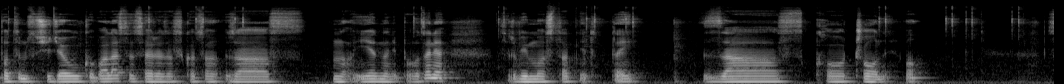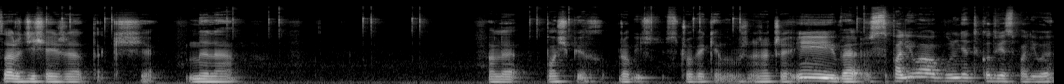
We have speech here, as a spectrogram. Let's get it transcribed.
Po tym, co się działo u Kowala, jestem serio zaskoczony. Zas... No jedno niepowodzenie. Zrobimy ostatnie tutaj. Zaskoczony. O. Sorry dzisiaj, że tak się mylę. Ale pośpiech robi z człowiekiem różne rzeczy. I spaliła ogólnie, tylko dwie spaliły.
